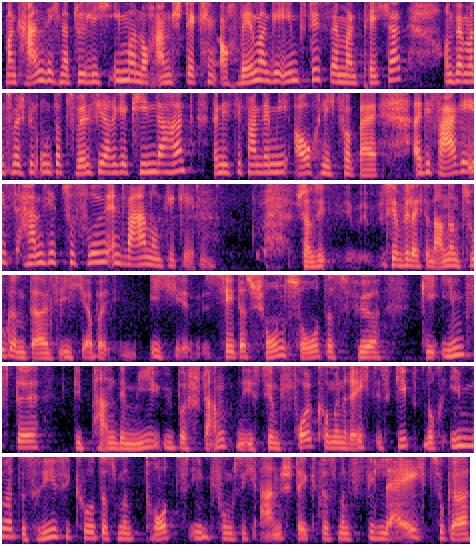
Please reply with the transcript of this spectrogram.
man kann sich natürlich immer noch anstecken, auch wenn man geimpft ist, wenn man Pech hat. Und wenn man zum Beispiel unter zwölfjährige Kinder hat, dann ist die Pandemie auch nicht vorbei. Äh, die Frage ist, haben Sie zu früh Entwarnung gegeben? Schauen Sie, Sie haben vielleicht einen anderen Zugang da als ich, aber ich äh, sehe das schon so, dass für Geimpfte die Pandemie überstanden ist. Sie haben vollkommen recht. Es gibt noch immer das Risiko, dass man trotz Impfung sich ansteckt, dass man vielleicht sogar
